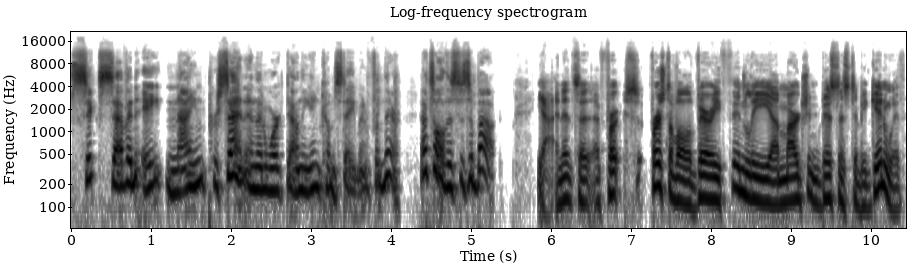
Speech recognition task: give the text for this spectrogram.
six, seven, eight, nine percent, and then work down the income statement from there. That's all this is about. Yeah, and it's a, a first, first of all a very thinly uh, margined business to begin with,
